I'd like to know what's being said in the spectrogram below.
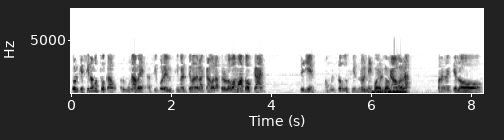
porque sí lo hemos tocado alguna vez, así por encima del tema de la cábala, pero lo vamos a tocar de lleno. Vamos a introducirnos en esta cábala para que los,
